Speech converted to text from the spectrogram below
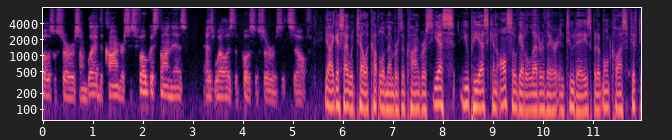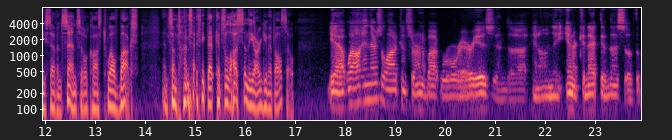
Postal Service. I'm glad the Congress is focused on this as well as the Postal Service itself. Yeah, I guess I would tell a couple of members of Congress yes, UPS can also get a letter there in two days, but it won't cost 57 cents. It'll cost 12 bucks. And sometimes I think that gets lost in the argument also. Yeah, well, and there's a lot of concern about rural areas and uh, you know, and the interconnectedness of the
